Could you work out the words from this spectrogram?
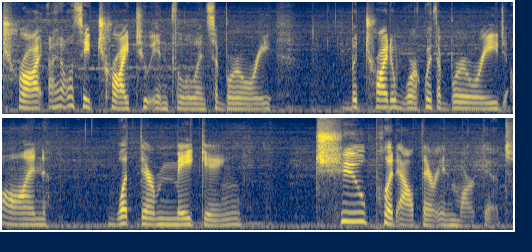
try? I don't want to say try to influence a brewery, but try to work with a brewery on what they're making to put out there in market.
